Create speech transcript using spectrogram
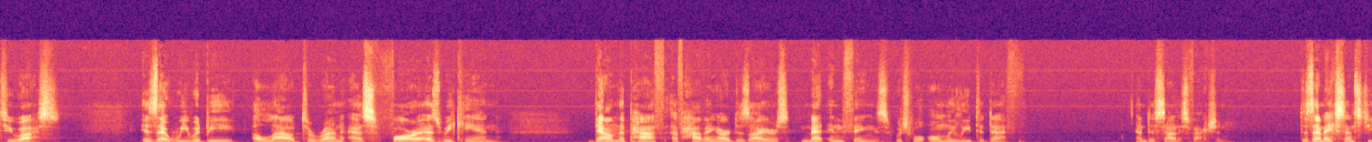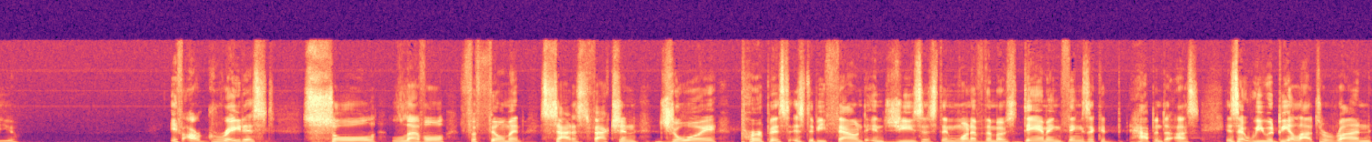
to us is that we would be allowed to run as far as we can down the path of having our desires met in things which will only lead to death and dissatisfaction. Does that make sense to you? If our greatest soul level fulfillment, satisfaction, joy, purpose is to be found in Jesus, then one of the most damning things that could happen to us is that we would be allowed to run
